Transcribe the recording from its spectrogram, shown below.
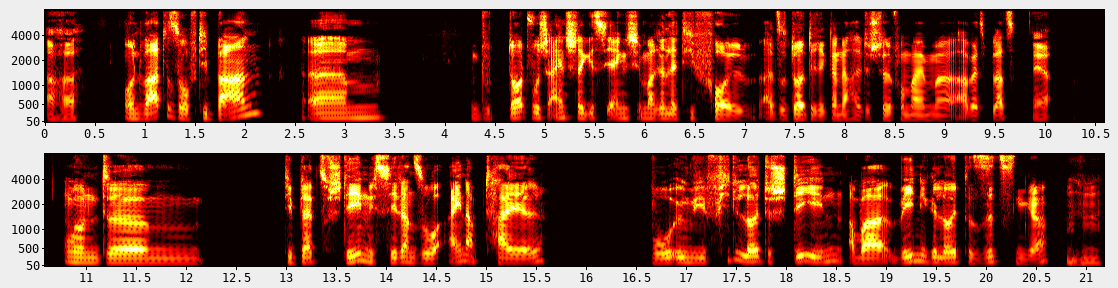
Aha. Und warte so auf die Bahn. Ähm, und du, dort, wo ich einsteige, ist die eigentlich immer relativ voll. Also dort direkt an der Haltestelle von meinem äh, Arbeitsplatz. Ja. Und ähm, die bleibt so stehen. Ich sehe dann so ein Abteil, wo irgendwie viele Leute stehen, aber wenige Leute sitzen, gell? Mhm.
